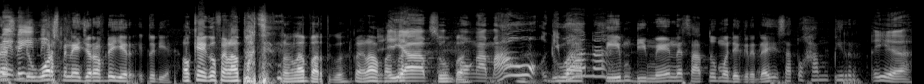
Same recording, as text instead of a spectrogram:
nominasi nih, the nih, worst manager of the year itu dia. Oke, gue Frank Lampard. Frank Lampard gue. Frank Lampard. Iya, Sumpah. mau nggak mau Dua gimana? tim di manage satu mau degradasi, satu hampir. Iya.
